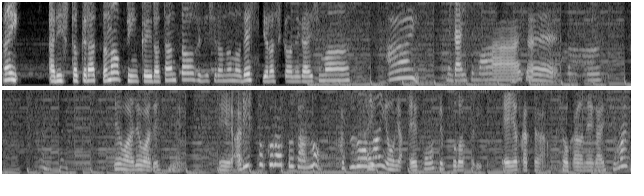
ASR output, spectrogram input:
はい。アリストクラットのピンク色担当、藤代奈々です。よろしくお願いします。はい。お願いします。ではではですね、えーアリストクラットさんの活動内容や、えーコンセプトだったり、えーよかったら紹介お願いします。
